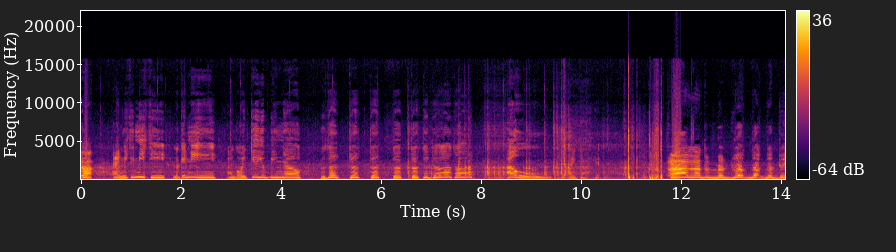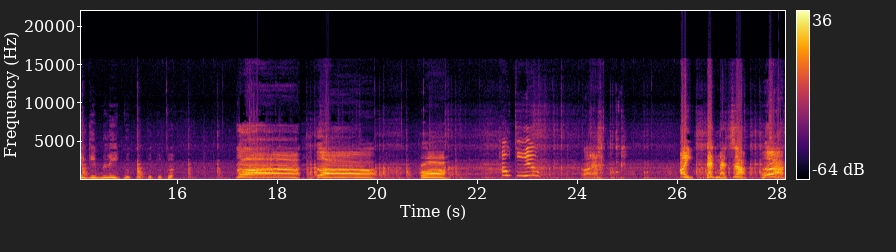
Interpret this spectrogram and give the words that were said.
Ah! I'm Missy Missy. Look at me. I'm going to kill you, Bino. Da, da, da, da, da, da, da, da. Oh! I got hit. Ah! The, the, the, the, the Twinkie bleed. Ah! Ah! Ah! How do you? Ah! Oi! That messed up! Ah!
